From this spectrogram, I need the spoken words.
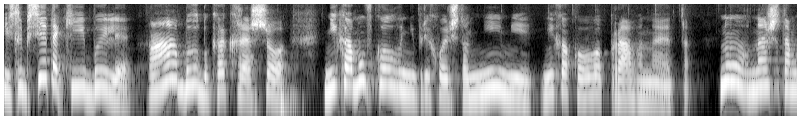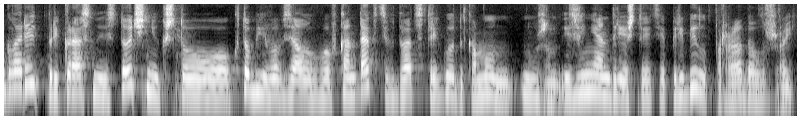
Если бы все такие были, а, было бы как хорошо. Никому в голову не приходит, что он не имеет никакого права на это. Ну, наш же там говорит прекрасный источник, что кто бы его взял во ВКонтакте в 23 года, кому он нужен. Извини, Андрей, что я тебя перебила, продолжай.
